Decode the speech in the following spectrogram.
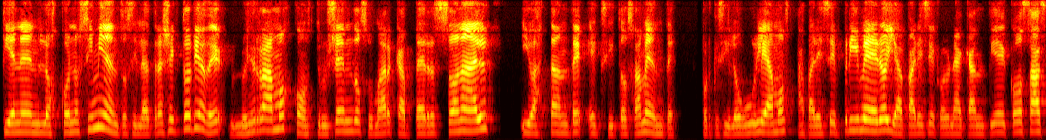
Tienen los conocimientos y la trayectoria de Luis Ramos construyendo su marca personal y bastante exitosamente, porque si lo googleamos aparece primero y aparece con una cantidad de cosas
